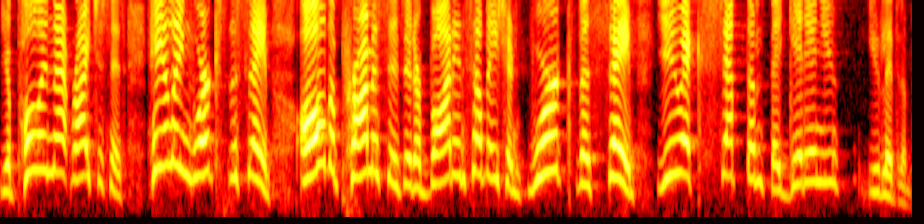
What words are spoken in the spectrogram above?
You pull in that righteousness. Healing works the same. All the promises that are bought in salvation work the same. You accept them, they get in you, you live them.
